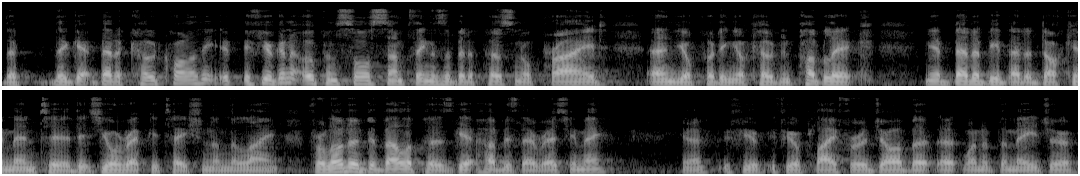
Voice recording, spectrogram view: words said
They're, they get better code quality. If, if you're going to open source something, there's a bit of personal pride, and you're putting your code in public. It better be better documented. It's your reputation on the line. For a lot of developers, GitHub is their resume. You know, if you if you apply for a job at, at one of the major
